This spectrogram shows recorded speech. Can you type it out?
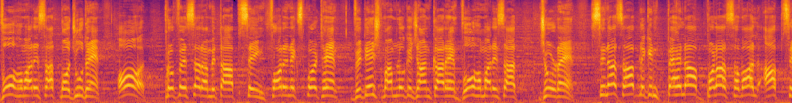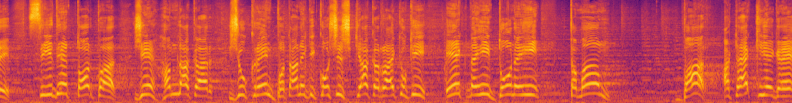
वो हमारे साथ मौजूद हैं। और professor Amitabh Singh foreign expert हैं, विदेश मामलों के जानकार हैं, वो हमारे साथ जुड़ रहे हैं। सिन्हा साहब, लेकिन पहला बड़ा सवाल आपसे, सीधे तौर पर यह हमला कर यूक्रेन बताने की कोशिश क्या कर रहा है? क्योंकि एक नहीं, दो नहीं, तमाम बार अटैक किए गए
